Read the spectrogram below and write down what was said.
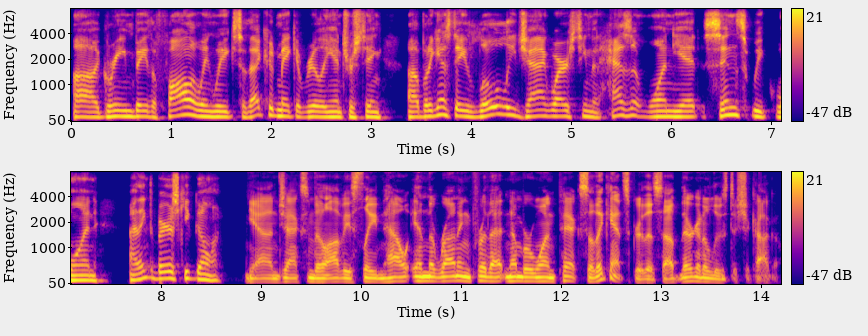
uh, Green Bay the following week. So that could make it really interesting. Uh, but against a lowly Jaguars team that hasn't won yet since week one, I think the Bears keep going. Yeah, and Jacksonville obviously now in the running for that number one pick. So they can't screw this up. They're going to lose to Chicago.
